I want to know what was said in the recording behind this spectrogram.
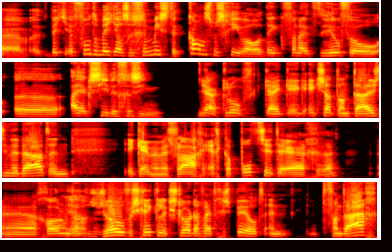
uh, het, beetje, het voelt een beetje als een gemiste kans misschien wel. Ik denk vanuit heel veel uh, Ajaxiden gezien. Ja, klopt. Kijk, ik, ik zat dan thuis inderdaad. En ik heb me met Vlagen echt kapot zitten ergeren. Uh, gewoon omdat ja. het zo verschrikkelijk slordig werd gespeeld. En vandaag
